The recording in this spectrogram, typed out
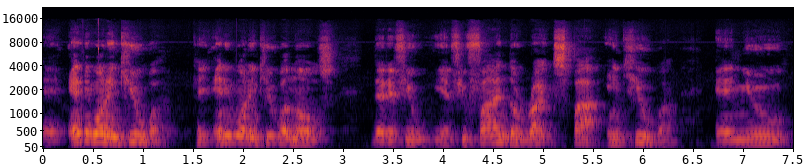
A- Anyone in Cuba, okay, anyone in Cuba knows that if you if you find the right spot in Cuba and you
